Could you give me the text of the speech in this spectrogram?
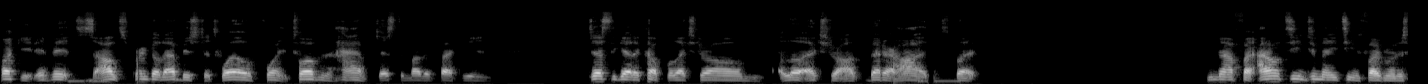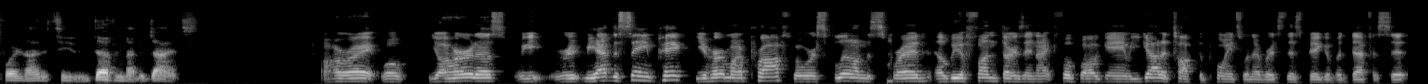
Fuck it. If it's I'll sprinkle that bitch to 12 point 12 and a half just to motherfucking just to get a couple extra um a little extra better odds. But you know, I don't see too many teams fucking with this 49ers team. Definitely not the Giants. All right. Well, y'all heard us. We we have the same pick. You heard my props, but we're split on the spread. It'll be a fun Thursday night football game. You got to talk the points whenever it's this big of a deficit.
